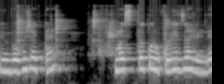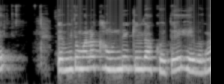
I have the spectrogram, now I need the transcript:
तुम्ही बघू शकता मस्त कुरकुरीत झालेले तर मी तुम्हाला खाऊन देखील दाखवते. हे बघा.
